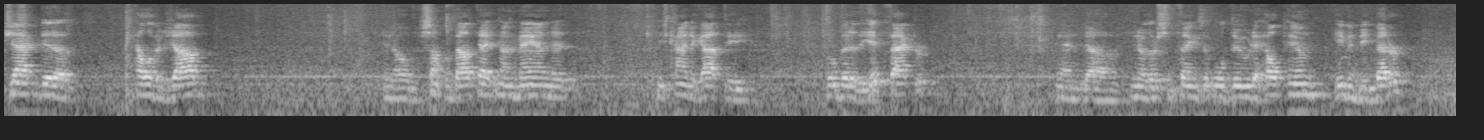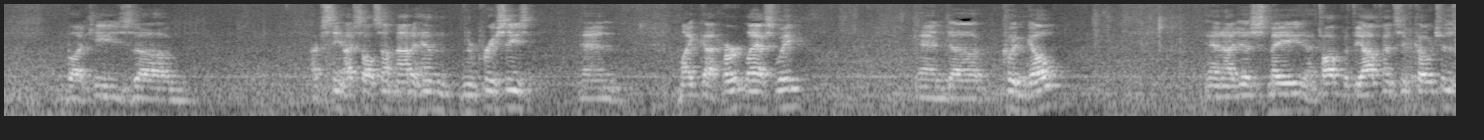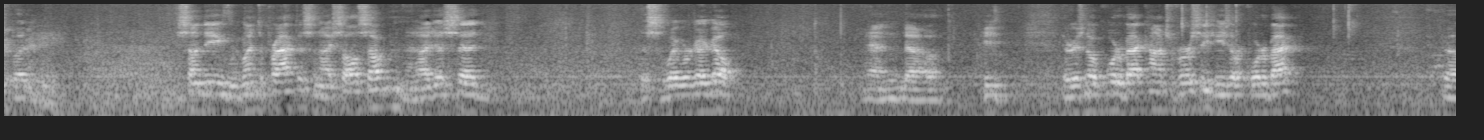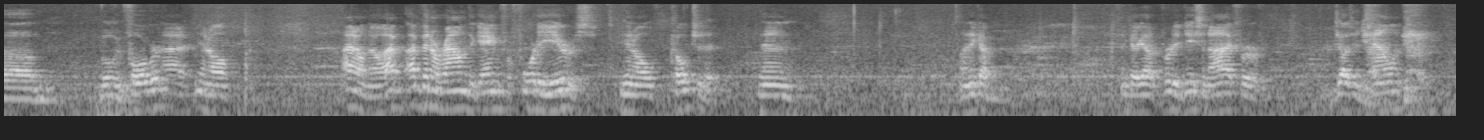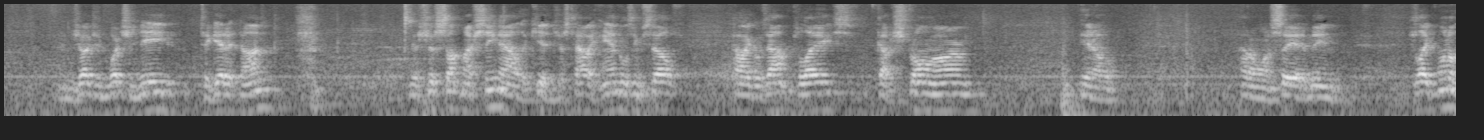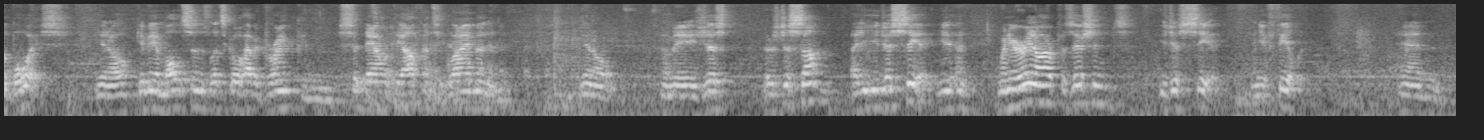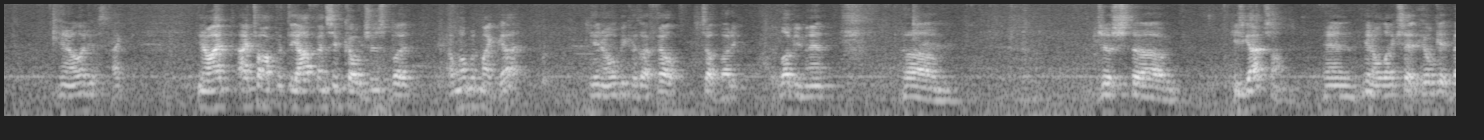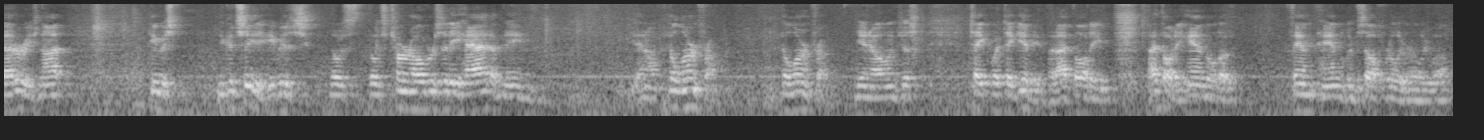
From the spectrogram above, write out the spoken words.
Jack did a hell of a job. You know, something about that young man that he's kind of got the, little bit of the it factor. And, uh, you know, there's some things that we'll do to help him even be better. But he's, um, I've seen, I saw something out of him in the preseason. And Mike got hurt last week and uh, couldn't go. And I just made, I talked with the offensive coaches, but Sunday we went to practice and I saw something and I just said, this is the way we're going to go. And uh, he, there is no quarterback controversy. He's our quarterback. Um, moving forward, I, you know, I don't know. I've, I've been around the game for 40 years, you know, coaching it. And I think I'm, I think I got a pretty decent eye for judging talent and judging what you need to get it done. It's just something I've seen out of the kid, just how he handles himself, how he goes out and plays, got a strong arm, you know, I don't want to say it, I mean, he's like one of the boys, you know, give me a Molson's, let's go have a drink and sit down with the offensive lineman and, you know, I mean, he's just, there's just something, Uh, you just see it. You, when you're in our positions, you just see it and you feel it. And, you know, I just, I, you know, I, I talked with the offensive coaches, but I went with my gut, you know, because I felt, what's up, buddy? Love you, man. Um, just, um, he's got something. And, you know, like I said, he'll get better. He's not, he was, you could see, he was, those, those turnovers that he had, I mean, you know, he'll learn from them. He'll learn from them, you know, and just take what they give you. But I thought he, I thought he handled, a, handled himself really, really well.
